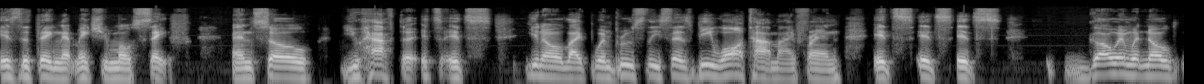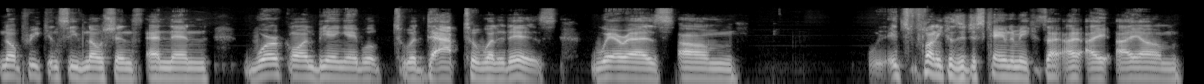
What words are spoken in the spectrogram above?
is the thing that makes you most safe. And so you have to it's it's you know like when bruce lee says be water my friend it's it's it's go in with no no preconceived notions and then work on being able to adapt to what it is. Whereas um it's funny because it just came to me because I, I i i um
